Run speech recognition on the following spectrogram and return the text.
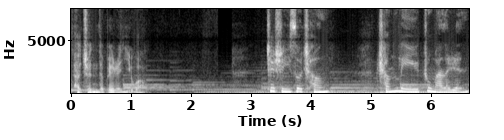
他真的被人遗忘。这是一座城，城里住满了人，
